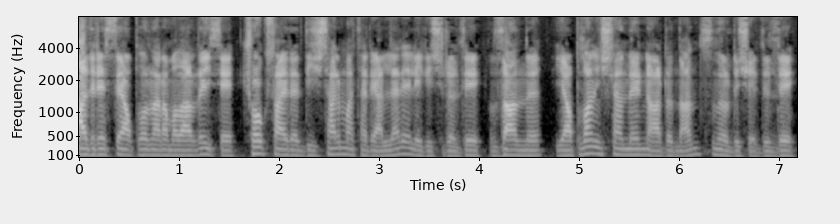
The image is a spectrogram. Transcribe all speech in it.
Adreste yapılan aramalarda ise çok sayıda dijital materyaller ele geçirildi. Zanlı yapılan işlemlerin ardından sınır dışı edildi.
